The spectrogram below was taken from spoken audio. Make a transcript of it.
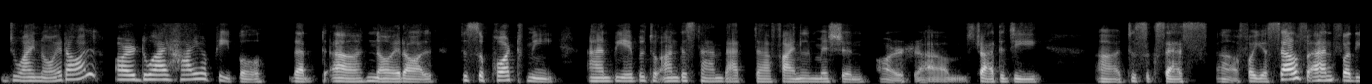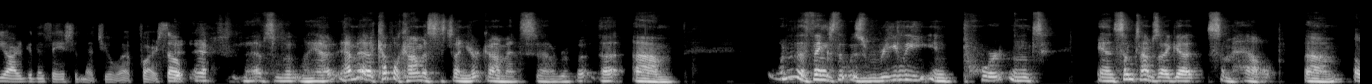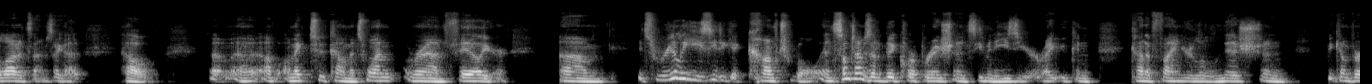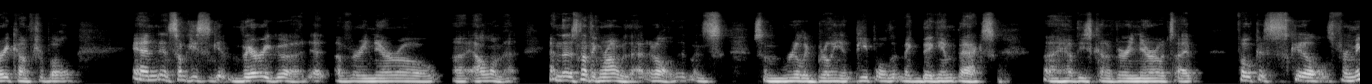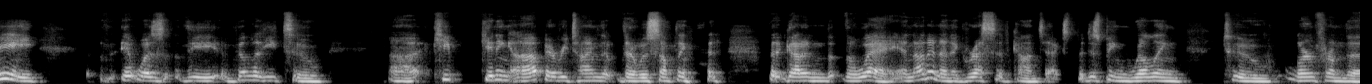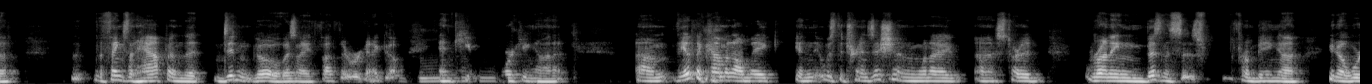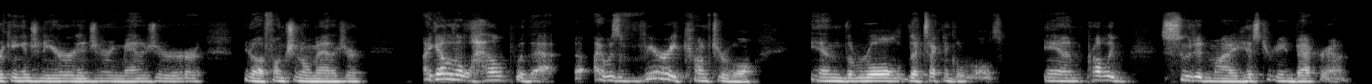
do I know it all or do I hire people that uh, know it all to support me and be able to understand that uh, final mission or um, strategy uh, to success uh, for yourself and for the organization that you work for. So, absolutely. A couple of comments just on your comments, uh, um, one of the things that was really important, and sometimes I got some help. Um, a lot of times I got help uh, I'll, make two comments. One around failure. Um, it's really easy to get comfortable, and sometimes in a big corporation, it's even easier, right? You can kind of find your little niche and become very comfortable, and in some cases, get very good at a very narrow uh, element. And there's nothing wrong with that at all. It means some really brilliant people that make big impacts uh, have these kind of very narrow type focus skills. For me, it was the ability to uh, keep getting up every time that there was something that, that got in the way and not in an aggressive context but just being willing to learn from the the things that happened that didn't go as i thought they were going to go mm-hmm. and keep working on it um, the other comment i'll make and it was the transition when i uh, started running businesses from being a you know working engineer an engineering manager or you know a functional manager i got a little help with that i was very comfortable in the role the technical roles and probably suited my history and background.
